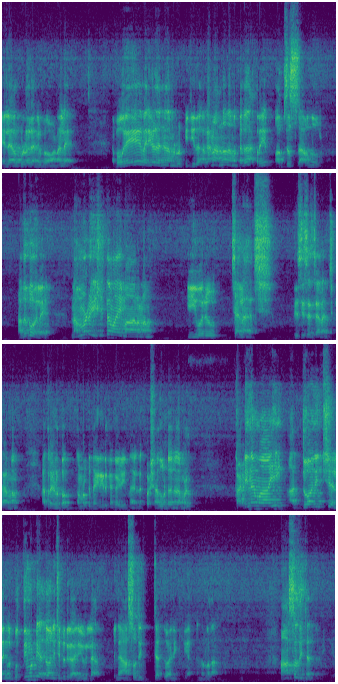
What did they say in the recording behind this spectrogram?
എല്ലാവർക്കും ഉള്ള ഒരു അനുഭവമാണ് അല്ലെ? അപ്പൊ ഒരേ വരികൾ തന്നെ നമ്മൾ റിപ്പീറ്റ് ചെയ്ത്. കാരണം അന്ന് നമുക്കത് അത്രയും അബ്സസ്ഡ് ആവുന്നതുകൊണ്ട് അതുപോലെ നമ്മുടെ ഇഷ്ടമായി മാറണം ഈ ഒരു challenge this is a challenge കാരണം അത്ര എളുപ്പം നമ്മൾക്ക് നേടിയെടുക്കാൻ കഴിയുന്നതല്ല. പക്ഷെ അതുകൊണ്ട് തന്നെ നമ്മൾ കഠിനമായി അധ്വാനിച്ച് അല്ലെങ്കിൽ ബുദ്ധിമുട്ടി അധ്വാനിച്ചിട്ടൊരു കാര്യമില്ല പിന്നെ ആസ്വദിച്ച് അധ്വാനിക്കുക എന്നുള്ളതാണ്. ആസ്വദിച്ച് അധ്വാനിക്കുക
